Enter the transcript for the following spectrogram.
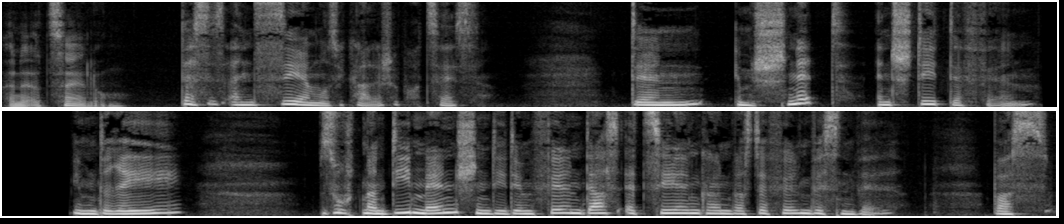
eine Erzählung. Das ist ein sehr musikalischer Prozess. Denn im Schnitt entsteht der Film. Im Dreh sucht man die Menschen, die dem Film das erzählen können, was der Film wissen will. Was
